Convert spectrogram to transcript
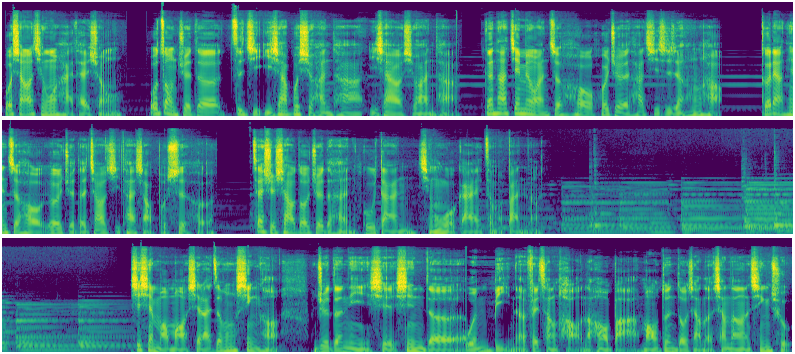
我想要请问海苔熊，我总觉得自己一下不喜欢他，一下又喜欢他，跟他见面完之后，会觉得他其实人很好。隔两天之后，又会觉得交集太少，不适合，在学校都觉得很孤单。请问我该怎么办呢？谢谢毛毛写来这封信哈，我觉得你写信的文笔呢非常好，然后把矛盾都讲得相当的清楚。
